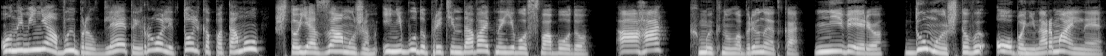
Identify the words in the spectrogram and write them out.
Он и меня выбрал для этой роли только потому, что я замужем и не буду претендовать на его свободу. «Ага», — хмыкнула брюнетка, — «не верю. Думаю, что вы оба ненормальные.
